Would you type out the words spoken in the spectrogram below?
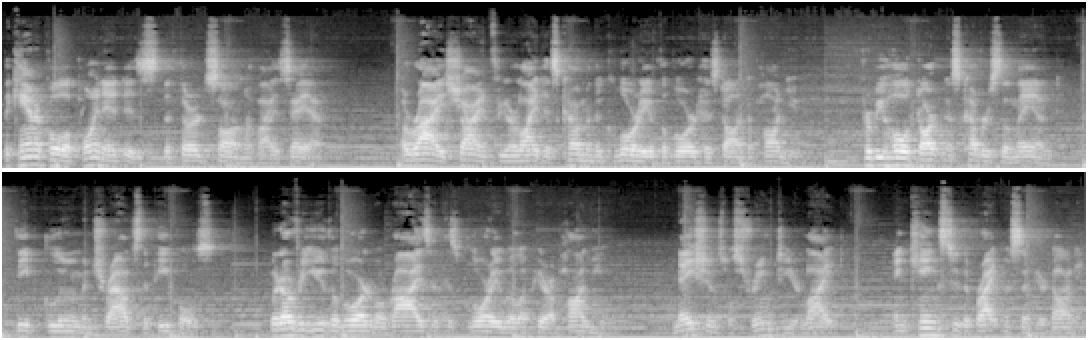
The canticle appointed is the third song of Isaiah. Arise, shine, for your light has come, and the glory of the Lord has dawned upon you. For behold, darkness covers the land, deep gloom enshrouds the peoples. But over you the Lord will rise, and his glory will appear upon you. Nations will stream to your light, and kings to the brightness of your dawning.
